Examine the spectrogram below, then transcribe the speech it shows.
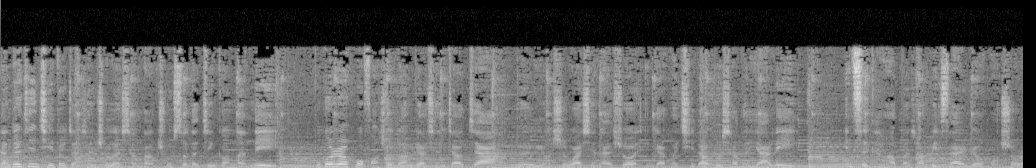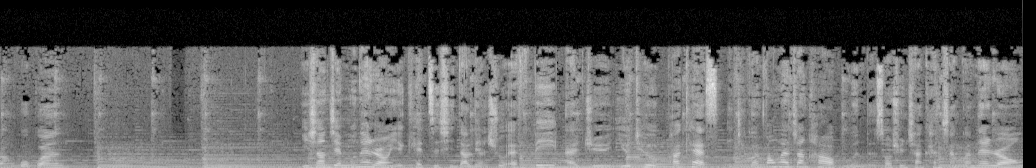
两队近期都展现出了相当出色的进攻能力，不过热火防守端表现较佳，对于勇士外线来说应该会起到不小的压力，因此看好本场比赛热火受让过关。以上节目内容也可以自行到脸书、FB、IG、YouTube、Podcast 以及官方外账号不稳的搜寻查看相关内容。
